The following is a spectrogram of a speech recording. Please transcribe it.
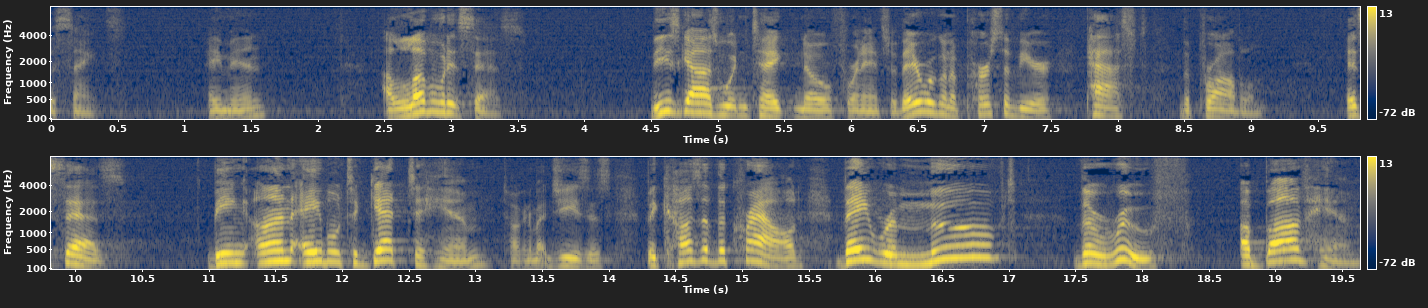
the saints. Amen. I love what it says. These guys wouldn't take no for an answer. They were going to persevere past the problem. It says, being unable to get to him, talking about Jesus, because of the crowd, they removed the roof above him.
